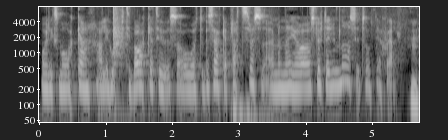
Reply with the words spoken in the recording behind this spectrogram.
Och liksom åka allihop tillbaka till USA och återbesöka platser och sådär. Men när jag slutade gymnasiet så åkte jag själv. Mm.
